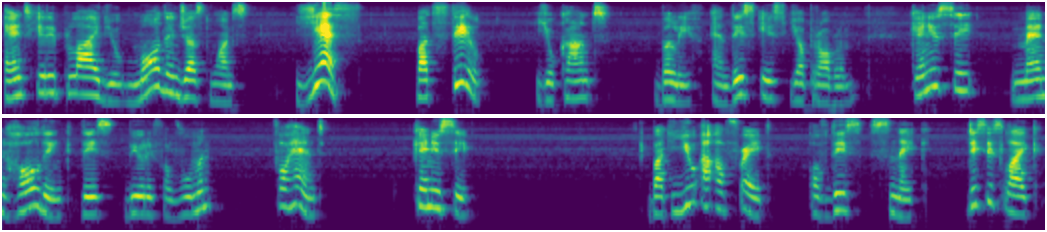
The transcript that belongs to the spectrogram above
And he replied you more than just once, Yes, but still you can't belief and this is your problem. Can you see man holding this beautiful woman for hand? Can you see? But you are afraid of this snake. This is like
